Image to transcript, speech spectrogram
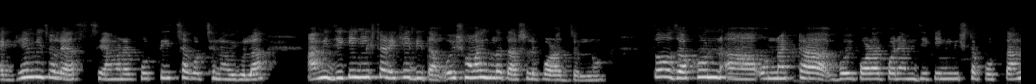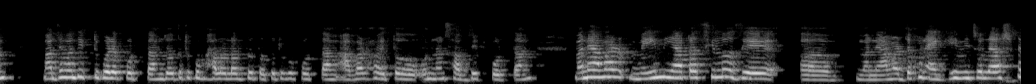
একঘেয়েমি চলে আসছে, আমার আর পড়তে ইচ্ছা করছে না ওইগুলা। আমি জিকে ইংলিশটা রেখেই দিতাম ওই সময়গুলোতে আসলে পড়ার জন্য। তো যখন অন্য একটা বই পড়ার পরে আমি জিকে ইংলিশটা পড়তাম। মাঝে, মাঝে একটু করে পড়তাম। যতটুকু ভালো লাগতো ততটুকু পড়তাম। আবার হয়তো অন্যান্য সাবজেক্ট পড়তাম। মানে আমার মেইন ইয়াটা ছিল যে মানে আমার যখন একঘেয়েমি চলে আসবে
